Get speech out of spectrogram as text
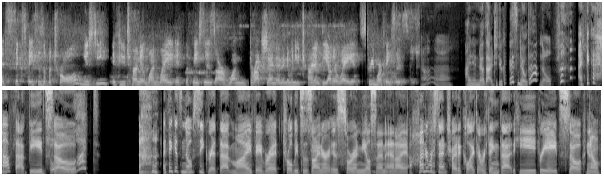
It's six faces of a troll. You see, if you turn it one way, it, the faces are one direction. And then when you turn it the other way, it's three more faces. Oh, I didn't know that. Did you guys know that? no. I think I have that bead. So what? I think it's no secret that my favorite troll beads designer is Soren Nielsen, and I 100% try to collect everything that he creates. So, you know,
